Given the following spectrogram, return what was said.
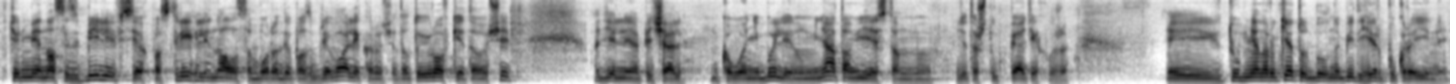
В тюрьме нас избили, всех постригли, на лысо бороды позбривали. Короче, татуировки это вообще отдельная печаль, у кого они были. У меня там есть, там ну, где-то штук пять их уже. И тут у меня на руке тут был набит герб Украины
